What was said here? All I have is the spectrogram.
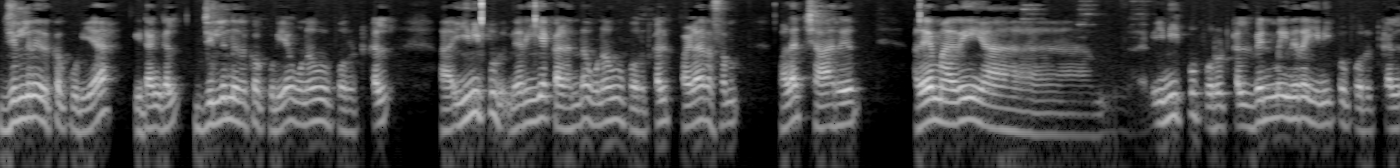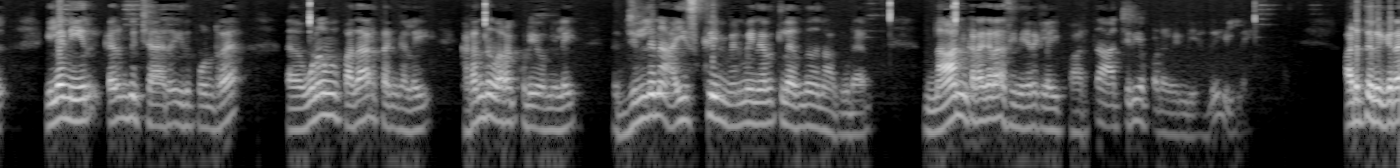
ஜில்லுன்னு இருக்கக்கூடிய இடங்கள் ஜில்லுன்னு இருக்கக்கூடிய உணவுப் பொருட்கள் இனிப்பு நிறைய கலந்த உணவுப் பொருட்கள் பழரசம் பழச்சாறு அதே மாதிரி இனிப்பு பொருட்கள் வெண்மை நிற இனிப்பு பொருட்கள் இளநீர் கரும்புச்சாறு இது போன்ற உணவு பதார்த்தங்களை கடந்து வரக்கூடிய ஒரு நிலை. ஜில்லுன்னு ஐஸ்கிரீம் வெண்மை நிறத்தில் இருந்ததுன்னா கூட நான் கடகராசி நேர்களை பார்த்து ஆச்சரியப்பட வேண்டியது இல்லை. அடுத்து இருக்கிற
